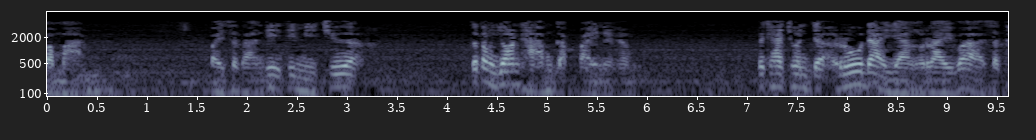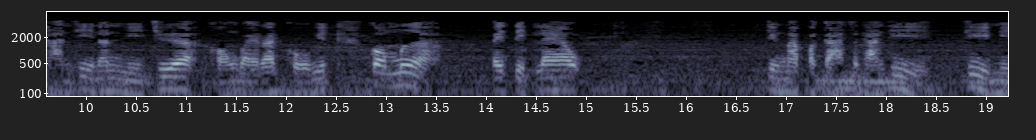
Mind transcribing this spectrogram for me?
ประมาทไปสถานที่ที่มีเชื้อ ก็ต้องย้อนถามกลับไปนะครับ ประชาชนจะรู้ได้อย่างไรว่าสถานที่นั้นมีเชื้อของไวรัสโควิด ก็เมื่อไปติดแล้ว จึงมาประกาศสถานที่ที่มี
